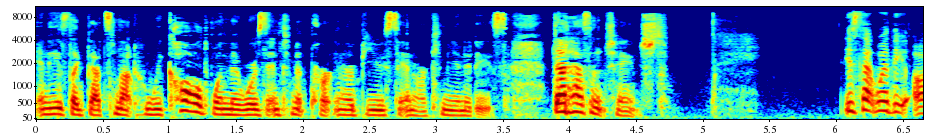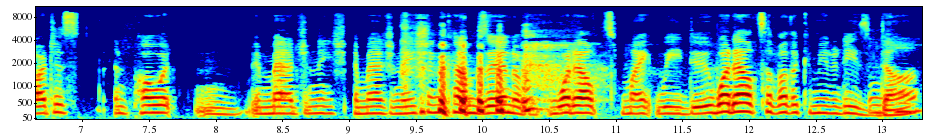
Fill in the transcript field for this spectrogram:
and he's like, that's not who we called when there was intimate partner abuse in our communities. That hasn't changed. Is that where the artist and poet and imagination, imagination comes in of what else might we do? What else have other communities done?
